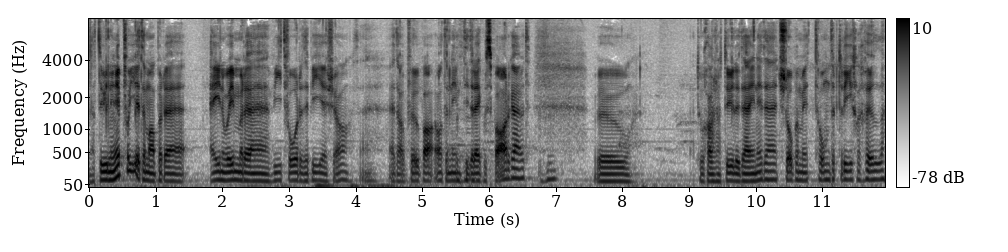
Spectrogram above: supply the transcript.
natürlich nicht von jedem, aber äh, einer, der immer äh, weit vorne dabei ist, ja, hat halt viel oder nimmt in der Regel das Bargeld. Mhm. Weil du kannst natürlich den nicht äh, die Stube mit 100 reichlich füllen.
